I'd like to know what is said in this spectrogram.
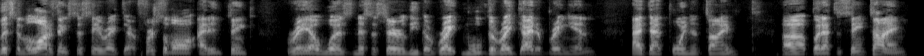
listen, a lot of things to say right there. First of all, I didn't think Rea was necessarily the right move, the right guy to bring in at that point in time. Uh, but at the same time,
